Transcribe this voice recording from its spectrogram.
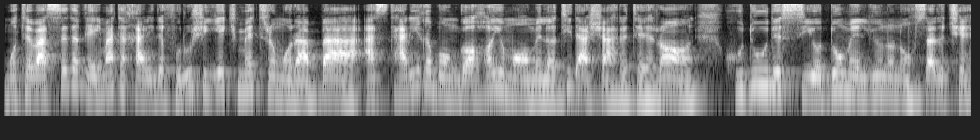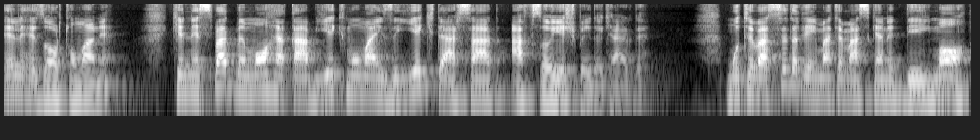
متوسط قیمت خرید فروش یک متر مربع از طریق بنگاه های معاملاتی در شهر تهران حدود 32 میلیون و 940 هزار تومنه. که نسبت به ماه قبل یک ممیز یک درصد افزایش پیدا کرده. متوسط قیمت مسکن دیما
